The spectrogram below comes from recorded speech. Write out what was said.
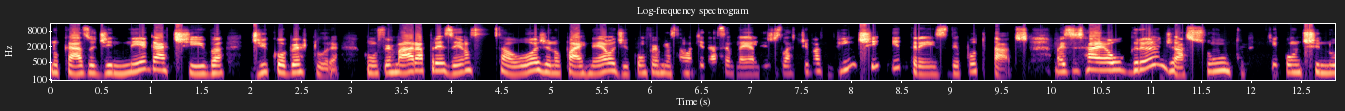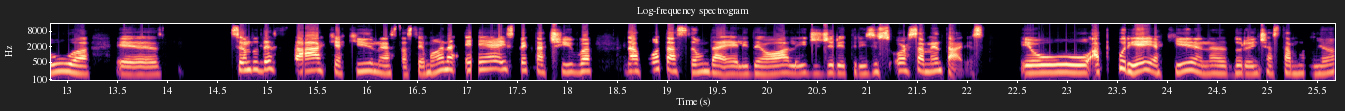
no caso de negativa de cobertura. Confirmar a presença hoje no painel de confirmação aqui da Assembleia Legislativa 23 deputados. Mas Israel, o grande assunto que continua é, sendo destaque aqui nesta semana é a expectativa da votação da LDO, a Lei de Diretrizes Orçamentárias. Eu apurei aqui, né, durante esta manhã,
